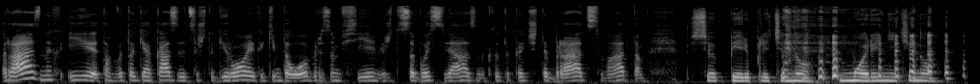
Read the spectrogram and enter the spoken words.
разных, и там в итоге оказывается, что герои каким-то образом все между собой связаны, кто-то как-то брат, сват, там. Все переплетено, море не тяно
